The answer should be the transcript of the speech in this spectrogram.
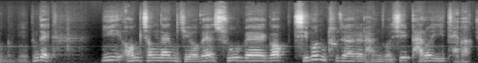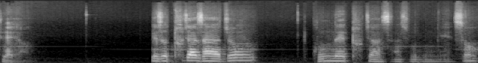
그 정도예요. 근데 이 엄청난 기업에 수백억 지분 투자를 한 것이 바로 이 대박주예요. 그래서 투자사 중 국내 투자사 중에서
